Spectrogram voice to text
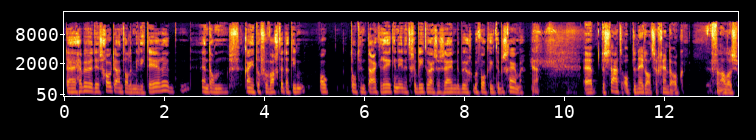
Daar hebben we dus grote aantallen militairen. En dan kan je toch verwachten dat die ook tot hun taak rekenen in het gebied waar ze zijn, de burgerbevolking te beschermen. Ja. Uh, er staat op de Nederlandse agenda ook van alles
